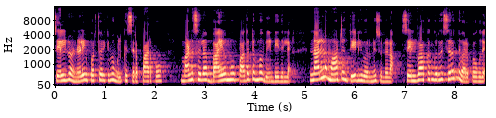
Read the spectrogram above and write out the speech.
செல்வ நிலையை பொறுத்த வரைக்குமே உங்களுக்கு சிறப்பாக இருக்கும். மனசில் பயமும் பதட்டமும் வேண்டியதில்லை. நல்ல மாற்றம் தேடி வரும்னு சொல்லலாம். செல்வாக்குங்கிறது சிறந்து வரப்போகுது.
